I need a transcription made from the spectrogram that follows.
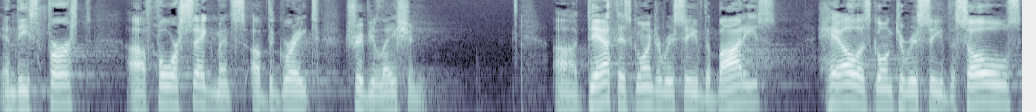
in these first uh, four segments of the Great Tribulation. Uh, death is going to receive the bodies. Hell is going to receive the souls.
